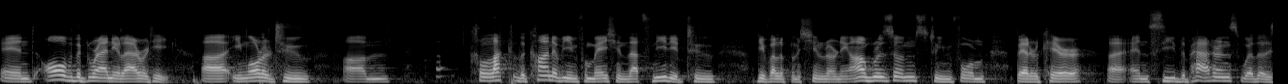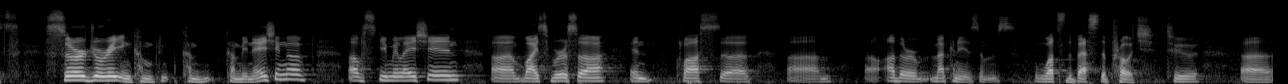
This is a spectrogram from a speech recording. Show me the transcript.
and all of the granularity uh, in order to um, collect the kind of information that's needed to develop machine learning algorithms to inform better care uh, and see the patterns, whether it's surgery in com com combination of, of stimulation, uh, vice versa, and plus uh, um, uh, other mechanisms. What's the best approach to, uh,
